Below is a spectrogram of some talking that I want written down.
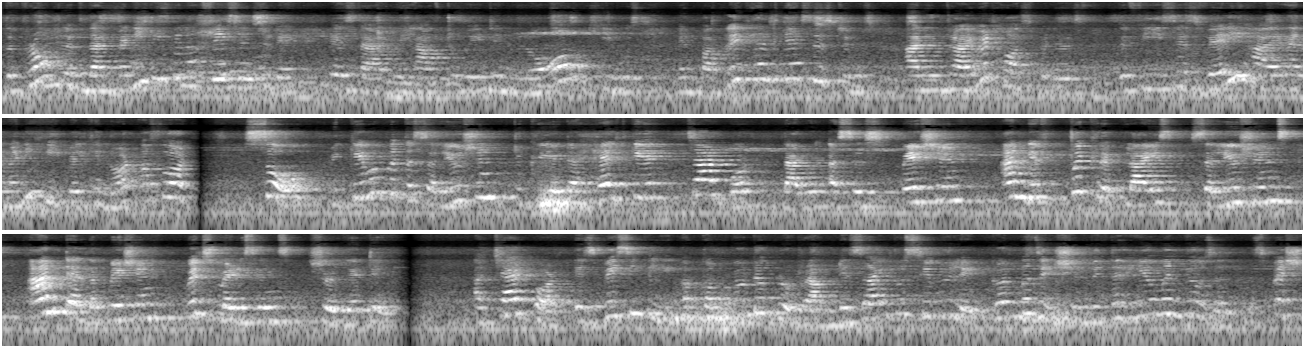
The problem that many people are facing today is that we have to wait in long queues in public healthcare systems and in private hospitals. The fees is very high and many people cannot afford. So, we came up with a solution to create a healthcare chatbot that will assist patient and give quick replies, solutions and tell the patient which medicines should they take. A chatbot is basically a computer program designed to simulate conversation with the human user, especially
